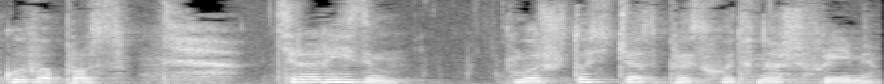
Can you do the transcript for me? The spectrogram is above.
такой вопрос. Терроризм. Вот что сейчас происходит в наше время?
